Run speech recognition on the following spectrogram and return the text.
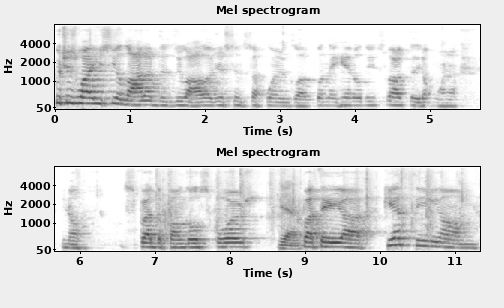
which is why you see a lot of the zoologists and stuff wearing gloves when they handle these frogs. They don't want to, you know, spread the fungal spores. Yeah. But they uh, get the um,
